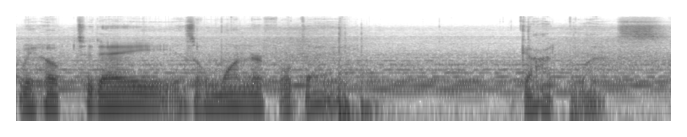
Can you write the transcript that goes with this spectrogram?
We hope today is a wonderful day. God bless.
